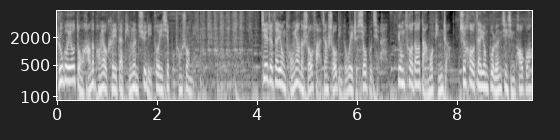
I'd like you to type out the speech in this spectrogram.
如果有懂行的朋友，可以在评论区里做一些补充说明。接着再用同样的手法将手柄的位置修补起来，用锉刀打磨平整之后，再用布轮进行抛光。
